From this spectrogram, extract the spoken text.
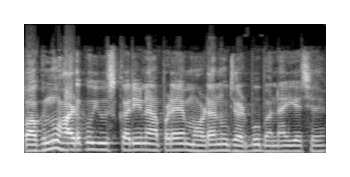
પગનું હાડકું યુઝ કરીને આપણે મોઢાનું જડબું બનાવીએ છીએ.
